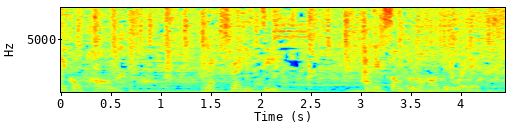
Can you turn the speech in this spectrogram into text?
et comprendre l'actualité. Alexandre Morand-Villouellette.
